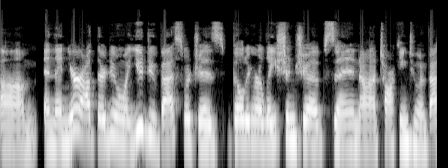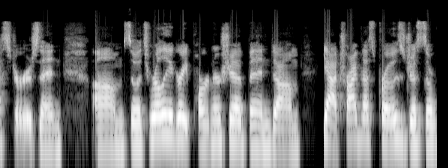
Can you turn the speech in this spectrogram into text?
Um, and then you're out there doing what you do best which is building relationships and uh, talking to investors. And um, so it's really a great partnership and um, yeah tribevest pro is just a,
